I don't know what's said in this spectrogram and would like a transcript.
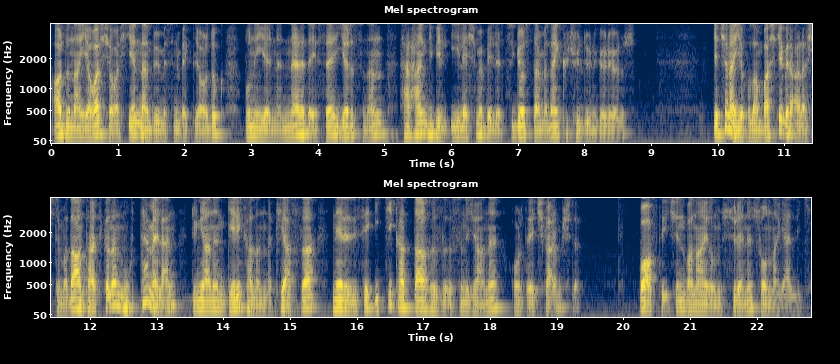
ardından yavaş yavaş yeniden büyümesini bekliyorduk. Bunun yerine neredeyse yarısının herhangi bir iyileşme belirtisi göstermeden küçüldüğünü görüyoruz. Geçen ay yapılan başka bir araştırmada Antarktika'nın muhtemelen dünyanın geri kalanına kıyasla neredeyse iki kat daha hızlı ısınacağını ortaya çıkarmıştı. Bu hafta için bana ayrılmış sürenin sonuna geldik.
